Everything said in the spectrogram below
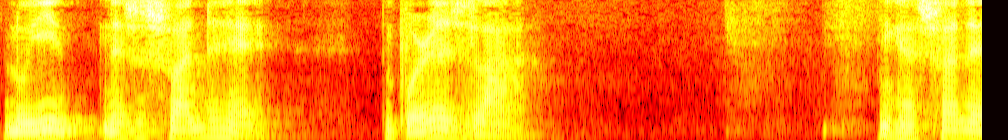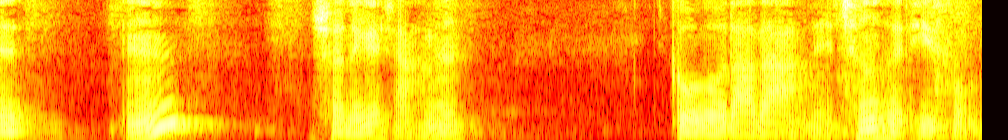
录音那是酸菜，那不认识啦。你看酸菜，嗯，酸菜干啥呢？勾勾搭搭的，成何体统？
